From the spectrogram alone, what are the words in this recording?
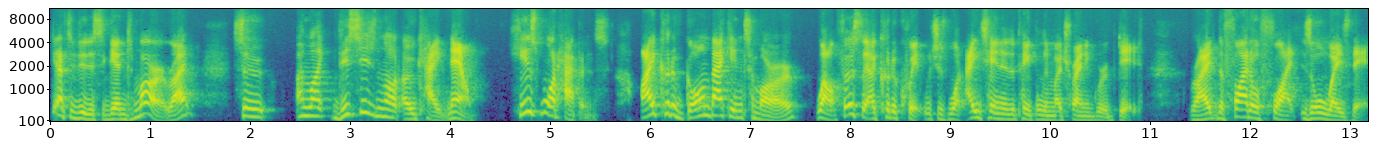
You have to do this again tomorrow, right? So I'm like, this is not okay. Now, here's what happens. I could have gone back in tomorrow. Well, firstly, I could have quit, which is what 18 of the people in my training group did, right? The fight or flight is always there.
